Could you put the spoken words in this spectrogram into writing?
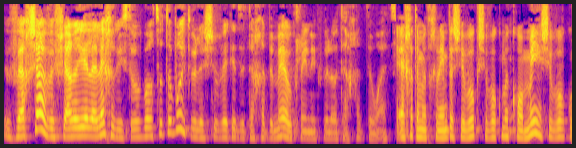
ועכשיו אפשר יהיה ללכת ולהסתובב בארצות הברית ולשווק את זה תחת המאו קליניק ולא תחת הוואטסאפ. איך אתם מתחילים את השיווק? שיווק מקומי? שיווק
